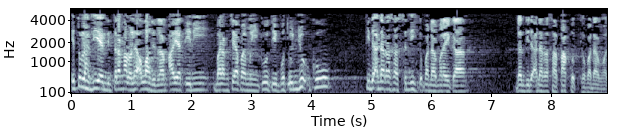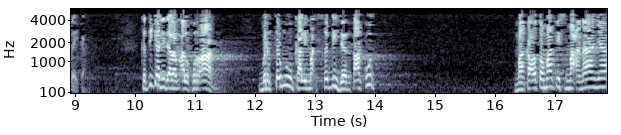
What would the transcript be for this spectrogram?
itulah dia yang diterangkan oleh Allah di dalam ayat ini. Barang siapa yang mengikuti petunjukku, tidak ada rasa sedih kepada mereka dan tidak ada rasa takut kepada mereka. Ketika di dalam Al-Quran bertemu kalimat sedih dan takut, maka otomatis maknanya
